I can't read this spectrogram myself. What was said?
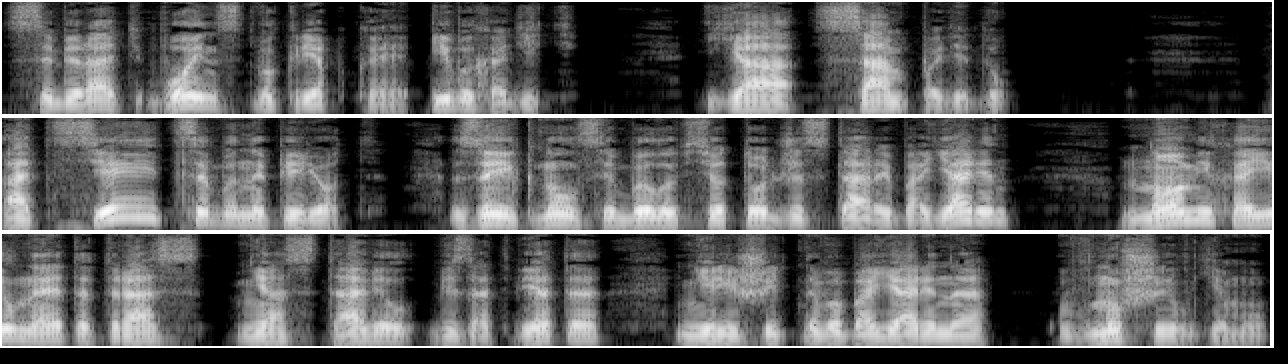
собирать воинство крепкое и выходить. Я сам поведу. Отсеяться бы наперед, заикнулся было все тот же старый боярин, но Михаил на этот раз не оставил без ответа нерешительного боярина, внушил ему.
